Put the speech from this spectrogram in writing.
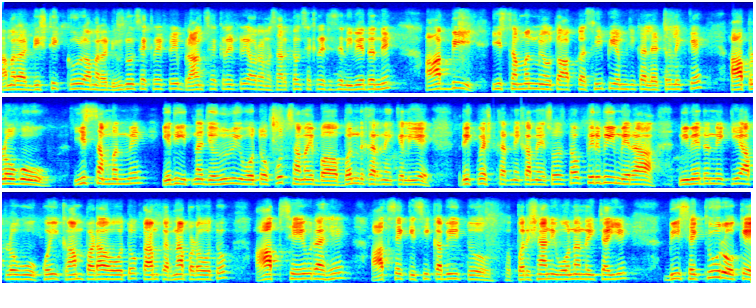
हमारा डिस्ट्रिक्ट को हमारा डिविजनल सेक्रेटरी ब्रांच सेक्रेटरी और हमारा सर्कल सेक्रेटरी से निवेदन है आप भी इस संबंध में हो तो आपका सीपीएमजी का लेटर लिख के आप लोगों, इस संबंध में यदि इतना ज़रूरी हो तो कुछ समय बंद करने के लिए रिक्वेस्ट करने का मैं सोचता हूँ। फिर भी मेरा निवेदन है कि आप लोगों, कोई काम पड़ा हो तो काम करना पड़ा हो तो आप सेव रहे, आपसे किसी का भी तो परेशानी होना नहीं चाहिए। बी सिक्योर होके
